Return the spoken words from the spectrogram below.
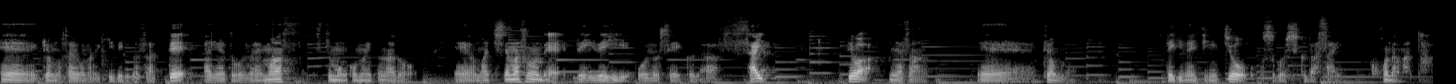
えー、今日も最後まで聞いてくださってありがとうございます。質問、コメントなど、えー、お待ちしてますので、ぜひぜひお寄せください。では、皆さん、えー、今日も素敵な一日をお過ごしください。ほなまた。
